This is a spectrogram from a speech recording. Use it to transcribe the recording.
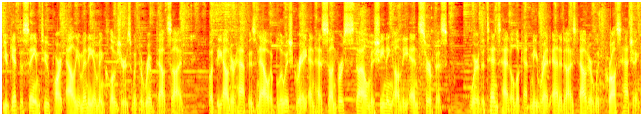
You get the same two-part aluminium enclosures with a ribbed outside, but the outer half is now a bluish gray and has sunburst-style machining on the end surface, where the 10s had a look-at-me red anodized outer with cross-hatching.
